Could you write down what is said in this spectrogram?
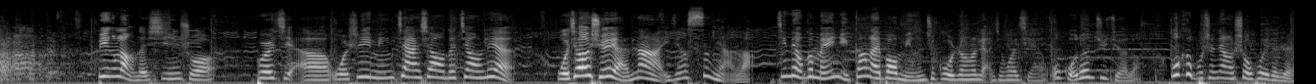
冰冷的心说。波儿姐啊，我是一名驾校的教练，我教学员呢已经四年了。今天有个美女刚来报名，就给我扔了两千块钱，我果断拒绝了。我可不是那样受贿的人，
